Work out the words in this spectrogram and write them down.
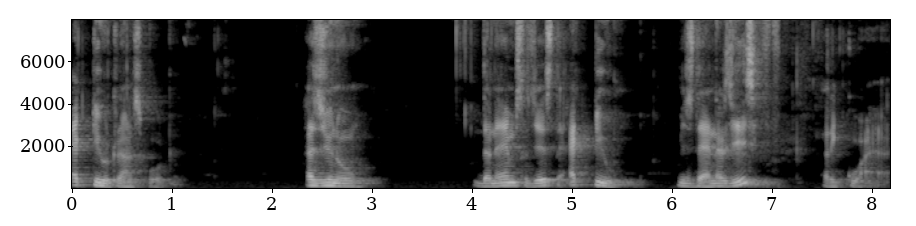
Active transport. As you know, the name suggests the active means the energy is required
